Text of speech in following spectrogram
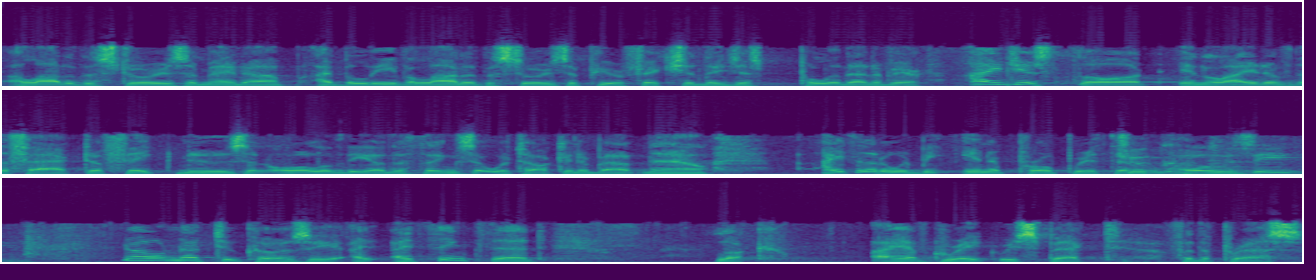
A lot of the stories are made up. I believe a lot of the stories are pure fiction. They just pull it out of air. I just thought, in light of the fact of fake news and all of the other things that we're talking about now, I thought it would be inappropriate that Too cozy? No, not too cozy. I, I think that, look, I have great respect for the press.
